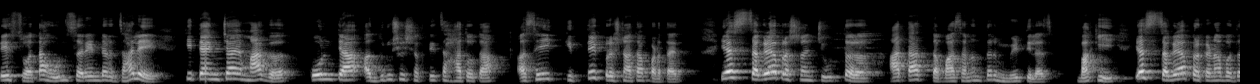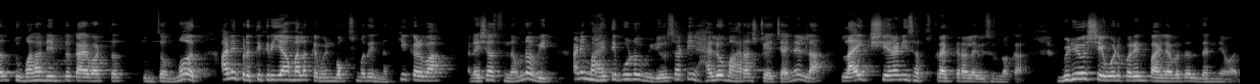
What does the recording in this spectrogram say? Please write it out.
ते स्वतःहून सरेंडर झाले की त्यांच्या माग कोणत्या अदृश्य शक्तीचा हात होता असेही कित्येक प्रश्न आता पडतायत. या सगळ्या प्रश्नांची उत्तरं आता तपासानंतर मिळतीलच. बाकी या सगळ्या प्रकरणाबद्दल तुम्हाला नेमकं काय वाटतं? तुमचं मत आणि प्रतिक्रिया आम्हाला कमेंट बॉक्समध्ये नक्की कळवा. आणि अशाच नवनवीन आणि माहितीपूर्ण व्हिडिओसाठी हॅलो महाराष्ट्र या चॅनलला लाईक शेअर आणि सबस्क्राईब करायला विसरू नका. व्हिडिओ शेवटपर्यंत पाहिल्याबद्दल धन्यवाद.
